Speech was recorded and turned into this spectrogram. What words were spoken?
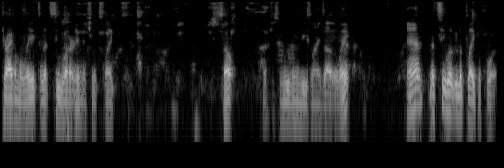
drag them away to let's see what our image looks like. So just moving these lines out of the way. And let's see what we looked like before.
